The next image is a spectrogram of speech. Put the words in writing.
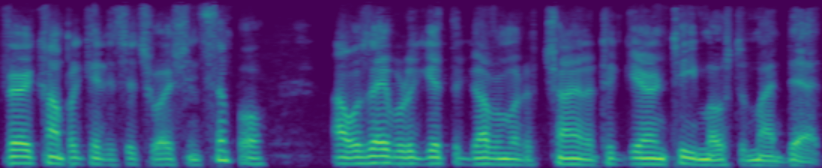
very complicated situation simple, I was able to get the government of China to guarantee most of my debt.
